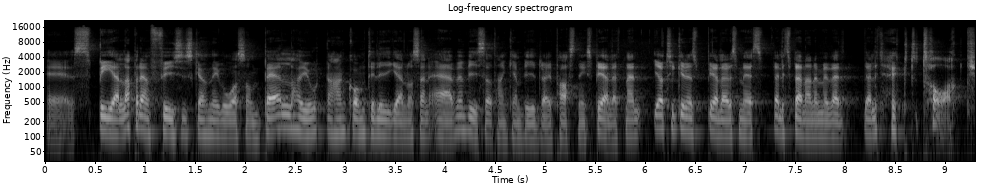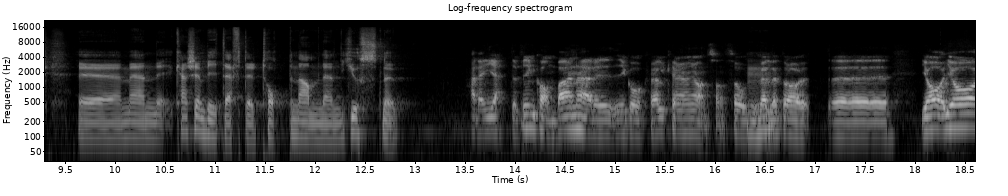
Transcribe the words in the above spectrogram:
eh, spela på den fysiska nivå som Bell har gjort när han kom till ligan och sen även visa att han kan bidra i passningsspelet. Men jag tycker det är en spelare som är väldigt spännande med väldigt, väldigt högt tak, men kanske en bit efter toppnamnen just nu hade en jättefin combine här igår kväll, Karen Jansson. Såg mm. väldigt bra ut. Uh, jag, jag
